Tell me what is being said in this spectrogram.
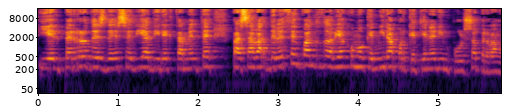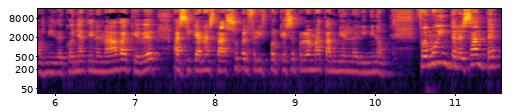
y el perro desde ese día directamente pasaba, de vez en cuando todavía como que mira porque tiene el impulso, pero vamos, ni de coña tiene nada que ver, así que Ana está súper feliz porque ese problema también lo eliminó. Fue muy interesante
